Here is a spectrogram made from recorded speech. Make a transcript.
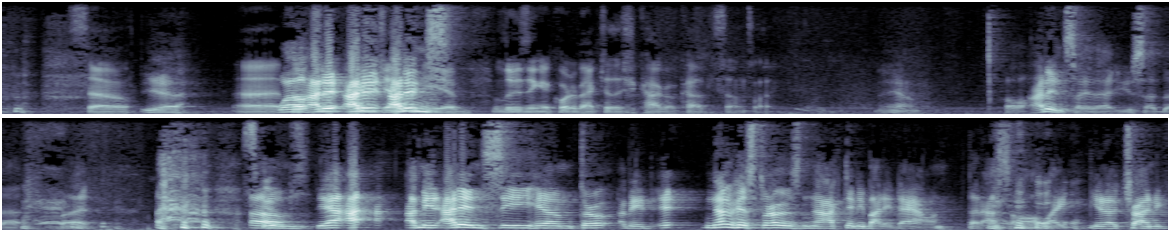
so yeah. Uh, well, I didn't. I didn't. I didn't. losing a quarterback to the Chicago Cubs sounds like. Yeah. Well, I didn't say that. You said that, but um, yeah. I, I mean, I didn't see him throw. I mean, it, none of his throws knocked anybody down that I saw. like you know, trying to,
